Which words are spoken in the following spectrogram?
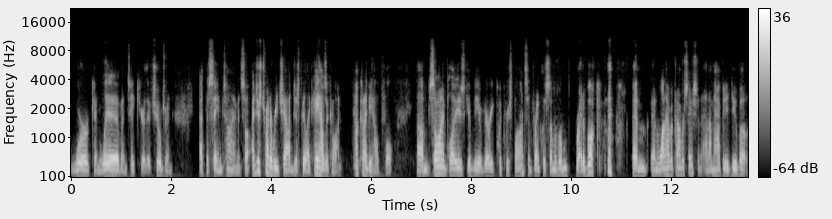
work and live and take care of their children at the same time. And so I just try to reach out and just be like, hey, how's it going? How can I be helpful? Um, some of my employees give me a very quick response, and frankly, some of them write a book and and want to have a conversation, and I'm happy to do both.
